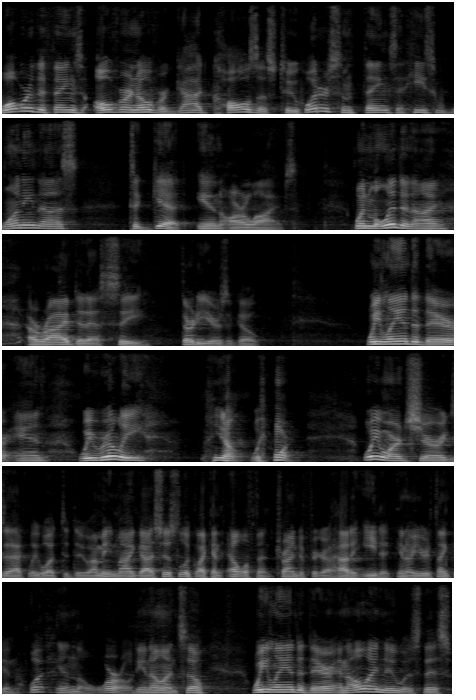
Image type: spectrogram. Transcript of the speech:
What were the things over and over God calls us to? What are some things that He's wanting us to get in our lives? When Melinda and I arrived at SC 30 years ago, we landed there and we really, you know, we weren't we weren't sure exactly what to do. I mean, my gosh, just looked like an elephant trying to figure out how to eat it. You know, you're thinking, what in the world? You know, and so we landed there, and all I knew was this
